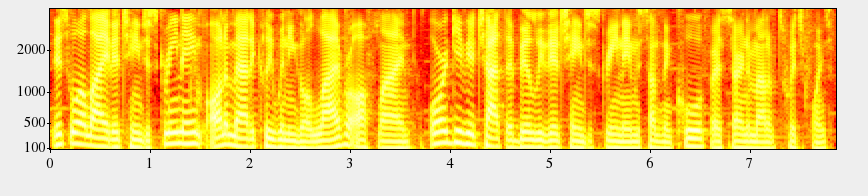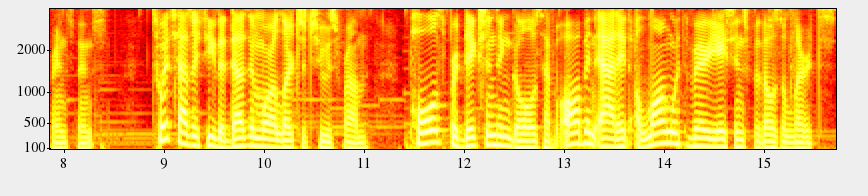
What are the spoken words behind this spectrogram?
This will allow you to change your screen name automatically when you go live or offline, or give your chat the ability to change the screen name to something cool for a certain amount of Twitch points for instance. Twitch has received a dozen more alerts to choose from. Polls, predictions, and goals have all been added along with variations for those alerts.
